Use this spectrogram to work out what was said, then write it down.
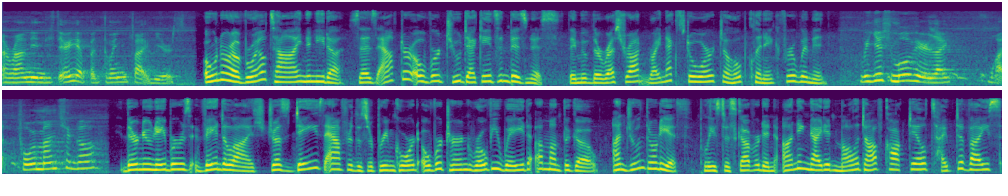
around in this area for 25 years. Owner of Royal Thai, Nanita, says after over two decades in business, they moved their restaurant right next door to Hope Clinic for Women. We just moved here like, what, four months ago? Their new neighbors vandalized just days after the Supreme Court overturned Roe v. Wade a month ago. On June 30th, police discovered an unignited Molotov cocktail type device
